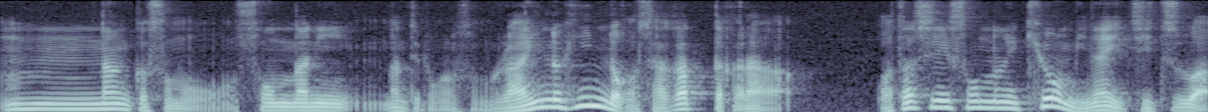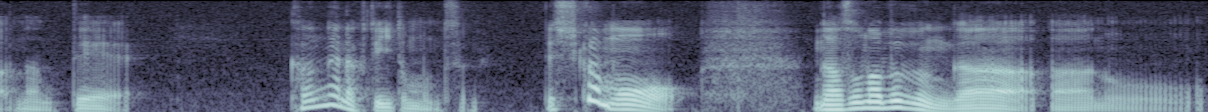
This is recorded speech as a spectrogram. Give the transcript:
うん、なんかその、そんなに、なんていうのかな、その LINE の頻度が下がったから、私にそんなに興味ない実はなんて考えなくていいと思うんですよね。でしかも、謎な部分が、あの、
